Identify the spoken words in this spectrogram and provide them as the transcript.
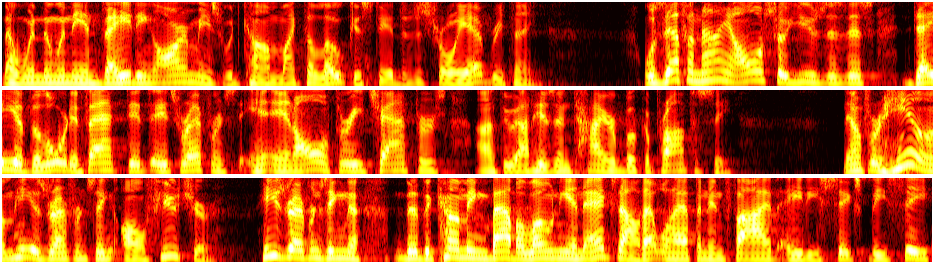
Now, when, when the invading armies would come, like the locusts did, to destroy everything. Well, Zephaniah also uses this day of the Lord. In fact, it, it's referenced in, in, all three chapters uh, throughout his entire book of prophecy. Now, for him, he is referencing all future. He's referencing the, the, the, coming Babylonian exile. That will happen in 586 BC,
